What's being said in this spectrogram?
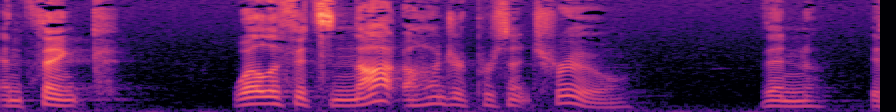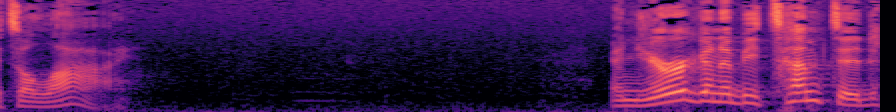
and think, well, if it's not 100% true, then it's a lie. And you're going to be tempted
